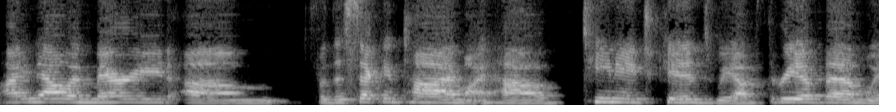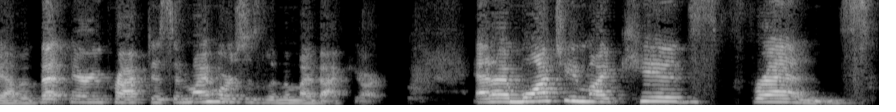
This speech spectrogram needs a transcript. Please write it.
I now am married um, for the second time. I have teenage kids. We have three of them. We have a veterinary practice and my horses live in my backyard. And I'm watching my kids' friends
